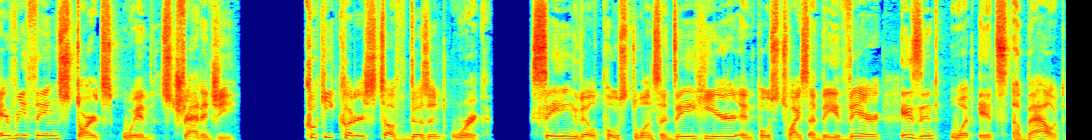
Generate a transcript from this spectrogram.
Everything starts with strategy. Cookie cutter stuff doesn't work. Saying they'll post once a day here and post twice a day there isn't what it's about.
